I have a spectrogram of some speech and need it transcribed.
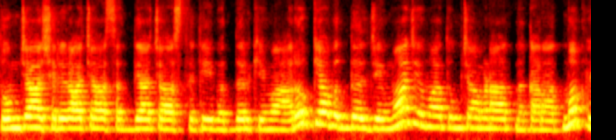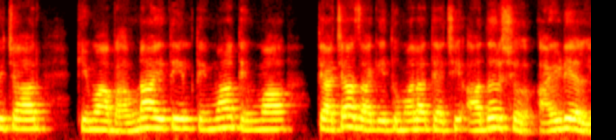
तुमच्या शरीराच्या सध्याच्या स्थितीबद्दल किंवा आरोग्याबद्दल जेव्हा जेव्हा तुमच्या मनात नकारात्मक विचार किंवा भावना येतील तेव्हा तेव्हा त्याच्या जागी तुम्हाला त्याची आदर्श आयडियल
